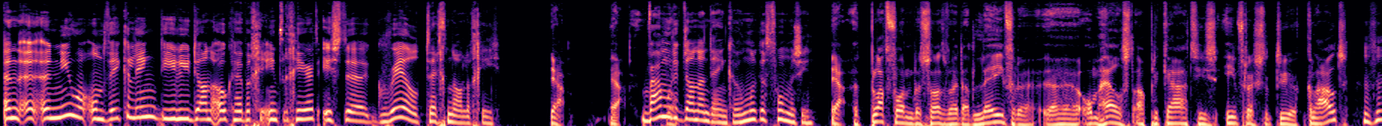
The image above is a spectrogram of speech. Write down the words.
Een, een, een, nieuwe ontwikkeling die jullie dan ook hebben geïntegreerd is de Grail-technologie. Ja, ja. Waar moet ik dan aan denken? Hoe moet ik dat voor me zien? Ja, het platform dus zoals wij dat leveren uh, omhelst applicaties, infrastructuur, cloud. Mhm.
